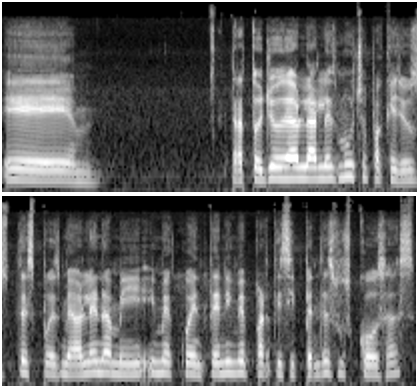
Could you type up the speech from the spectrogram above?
eh, trato yo de hablarles mucho para que ellos después me hablen a mí y me cuenten y me participen de sus cosas.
